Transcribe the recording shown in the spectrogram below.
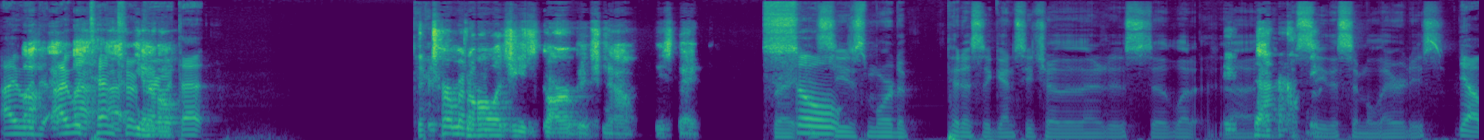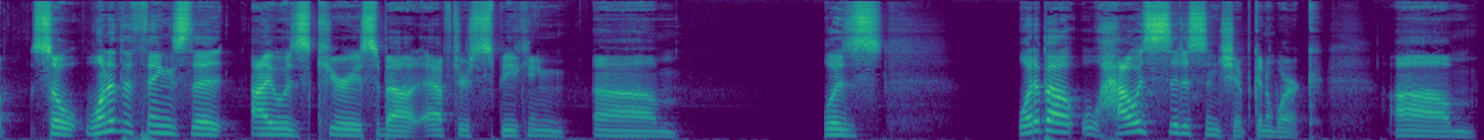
I would Uh, I would uh, tend uh, to agree know, with that. the terminology is garbage now these days. Right. So it's used more to pit us against each other than it is to let uh, Exactly. see the similarities. Yeah. So one of the things that I was curious about after speaking um, was what about how is citizenship going to work? Um,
